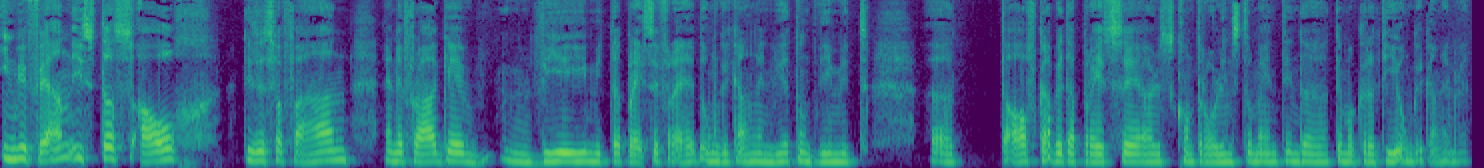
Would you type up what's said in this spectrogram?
Inwiefern ist das auch dieses Verfahren eine Frage, wie mit der Pressefreiheit umgegangen wird und wie mit äh, der Aufgabe der Presse als Kontrollinstrument in der Demokratie umgegangen wird?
